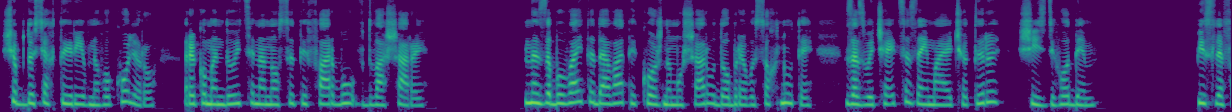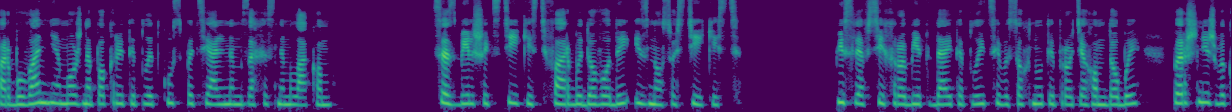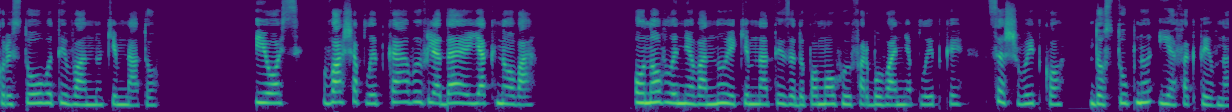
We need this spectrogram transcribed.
Щоб досягти рівного кольору, рекомендується наносити фарбу в два шари. Не забувайте давати кожному шару добре висохнути, зазвичай це займає 4-6 годин. Після фарбування можна покрити плитку спеціальним захисним лаком. Це збільшить стійкість фарби до води і зносостійкість. Після всіх робіт дайте плиці висохнути протягом доби, перш ніж використовувати ванну кімнату. І ось ваша плитка виглядає як нова. Оновлення ванної кімнати за допомогою фарбування плитки це швидко, доступно і ефективно.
